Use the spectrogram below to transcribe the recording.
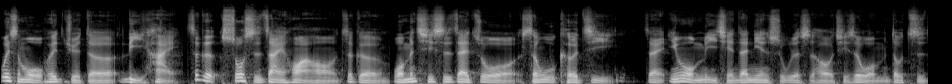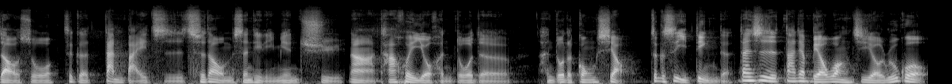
为什么我会觉得厉害？这个说实在话，哦，这个我们其实，在做生物科技，在因为我们以前在念书的时候，其实我们都知道说，这个蛋白质吃到我们身体里面去，那它会有很多的很多的功效，这个是一定的。但是大家不要忘记哦，如果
